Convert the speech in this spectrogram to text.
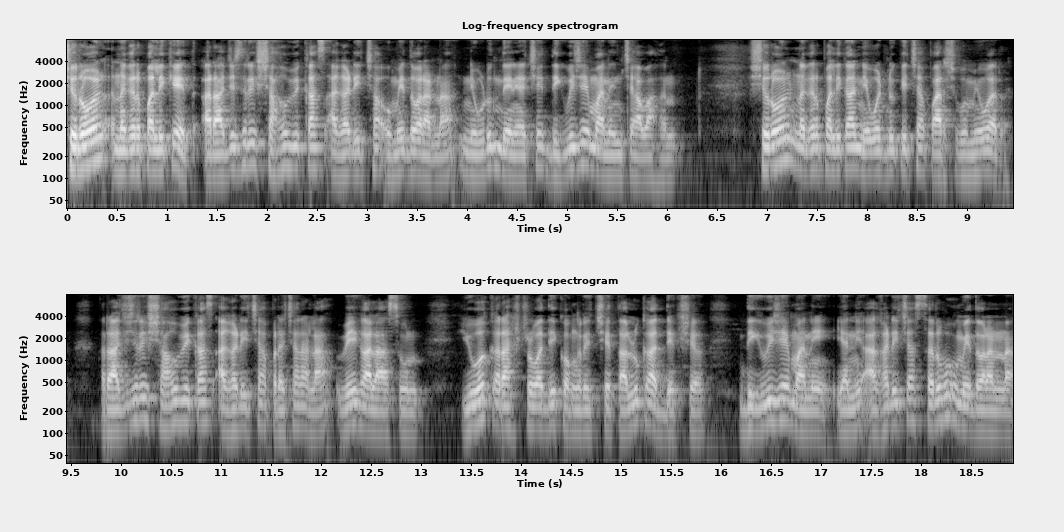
शिरोळ नगरपालिकेत राजश्री शाहू विकास आघाडीच्या उमेदवारांना निवडून देण्याचे दिग्विजय मानेंचे आवाहन. शिरोळ नगरपालिका निवडणुकीच्या पार्श्वभूमीवर राजश्री शाहू विकास आघाडीच्या प्रचाराला वेग आला असून युवक राष्ट्रवादी काँग्रेसचे तालुका अध्यक्ष दिग्विजय माने यांनी आघाडीच्या सर्व उमेदवारांना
